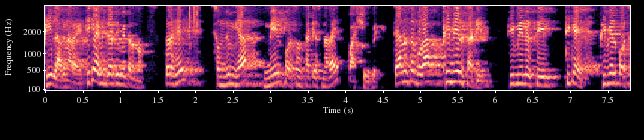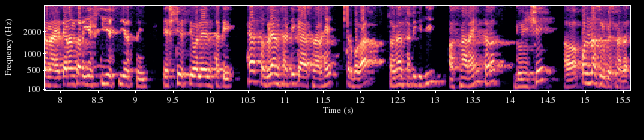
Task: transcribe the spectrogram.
फी लागणार आहे. ठीक आहे विद्यार्थी मित्रांनो? तर हे समजून घ्या मेल पर्सनसाठी असणार आहे पाचशे रुपये. त्यानंतर बघा फिमेलसाठी फिमेल असेल ठीक आहे? फिमेल पर्सन आहे. त्यानंतर एस टी एस सी असेल. एस टी एस सी वाल्यांसाठी ह्या सगळ्यांसाठी काय असणार आहे? तर बघा सगळ्यांसाठी किती असणार आहे? तर दोनशे पन्नास रुपये असणार आहे.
